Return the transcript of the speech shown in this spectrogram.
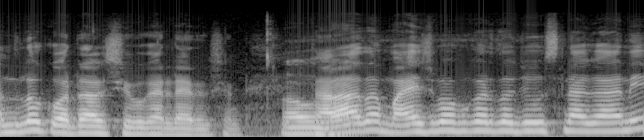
అందులో కొట్టాల శివ గారి డైరెక్షన్. తర్వాత మహేష్ బాబు గారితో చూసినా కానీ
